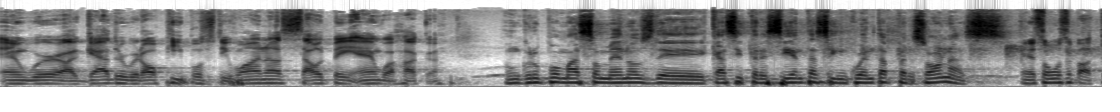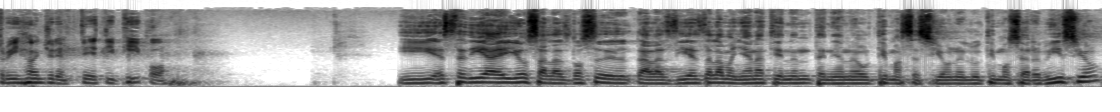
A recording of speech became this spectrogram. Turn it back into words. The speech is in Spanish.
And we're uh, gathered with all peoples, Tijuana, South Bay, and Oaxaca. Un grupo más o menos de casi 350 personas. And it's almost about 350 people. Y este día ellos a las 12, de- a las 10 de la mañana tienen, tenían la última sesión, el último servicio.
